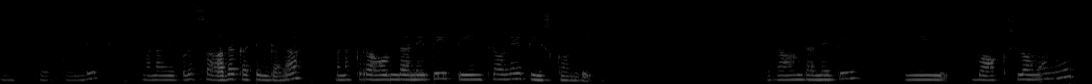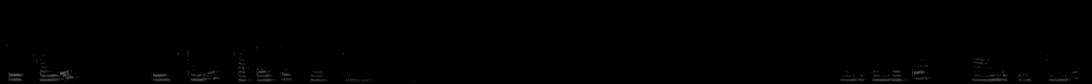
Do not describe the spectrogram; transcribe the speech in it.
మార్క్ చేసుకోండి. మనం ఇప్పుడు సాదా కటింగ్ కదా మనకు రౌండ్ అనేది దీంట్లోనే తీసుకోండి. రౌండ్ అనేది ఈ బాక్స్లోనే తీసుకోండి. తీసుకొని కట్ అయితే చేసుకోండి. ఈ విధంగా అయితే రౌండ్ తీసుకోండి.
